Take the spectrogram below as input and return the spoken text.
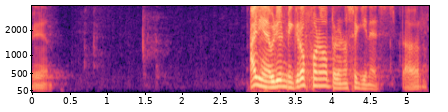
Bien. Alguien abrió el micrófono, pero no sé quién es. A ver.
